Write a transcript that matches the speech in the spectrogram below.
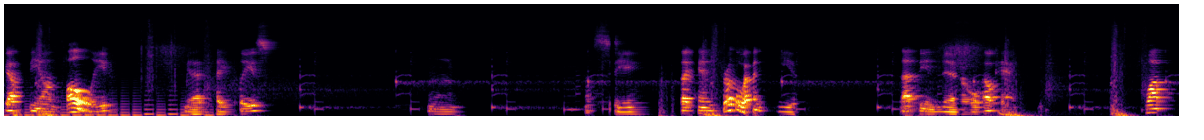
got beyond all belief. Give me that pipe, please. Hmm. Let's see. If I can throw the weapon at you. That'd be a no. Okay. What?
